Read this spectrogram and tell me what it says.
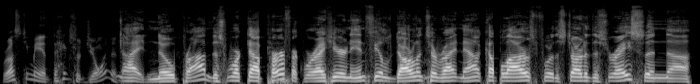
Rusty, man, thanks for joining. All right, no problem. This worked out perfect. We're right here in the infield of Darlington right now, a couple hours before the start of this race, and uh,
